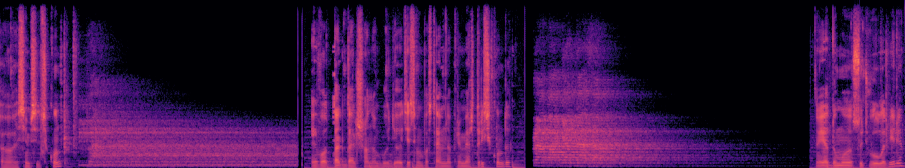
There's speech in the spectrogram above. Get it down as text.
э, 70 секунд. И вот так дальше она будет делать. Если мы поставим, например, 3 секунды. Но я думаю, суть вы уловили.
